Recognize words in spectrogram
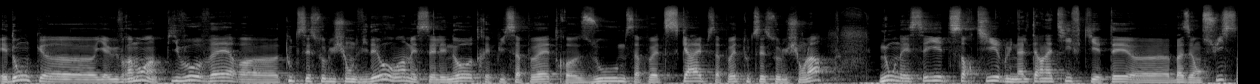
Et donc, euh, il y a eu vraiment un pivot vers euh, toutes ces solutions de vidéo, hein, mais c'est les nôtres, et puis ça peut être euh, Zoom, ça peut être Skype, ça peut être toutes ces solutions-là. Nous, on a essayé de sortir une alternative qui était basée en Suisse,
